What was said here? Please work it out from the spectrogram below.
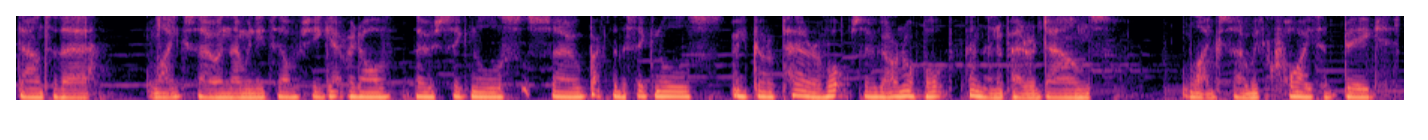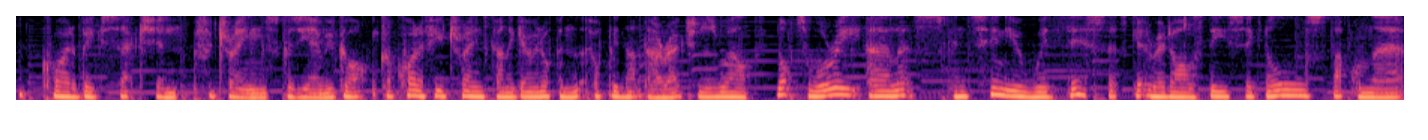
down to there like so and then we need to obviously get rid of those signals. So back to the signals. We've got a pair of ups so we've got an up up and then a pair of downs like so with quite a big quite a big section for trains because yeah we've got got quite a few trains kind of going up and up in that direction as well not to worry uh, let's continue with this let's get rid of these signals that one there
